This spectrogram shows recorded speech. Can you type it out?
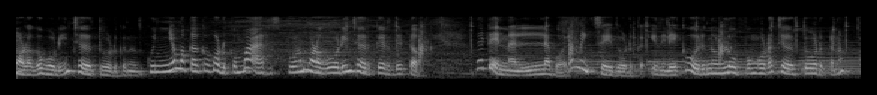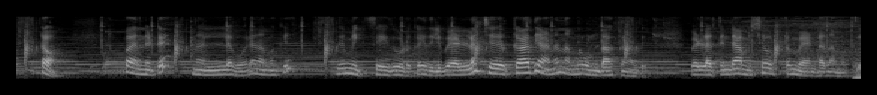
മുളക് പൊടിയും ചേർത്ത് കൊടുക്കുന്നത്. കുഞ്ഞു മക്കൾക്ക് കൊടുക്കുമ്പോൾ അര സ്പൂൺ മുളക് പൊടിയും ചേർക്കരുത് കേട്ടോ എന്നിട്ട് നല്ലപോലെ മിക്സ് ചെയ്ത് കൊടുക്കുക. ഇതിലേക്ക് ഒരു നുള്ളു ഉപ്പും കൂടെ ചേർത്ത് കൊടുക്കണം കേട്ടോ അപ്പോൾ എന്നിട്ട് നല്ലപോലെ നമുക്ക് ഇത് മിക്സ് ചെയ്ത് കൊടുക്കുക. ഇതിൽ വെള്ളം ചേർക്കാതെയാണ് നമ്മൾ ഉണ്ടാക്കുന്നത്. വെള്ളത്തിന്റെ അംശം ഒട്ടും വേണ്ട നമുക്ക്.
